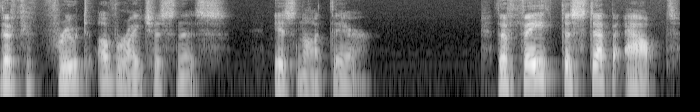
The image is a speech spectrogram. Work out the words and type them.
The fruit of righteousness is not there. The faith to step out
